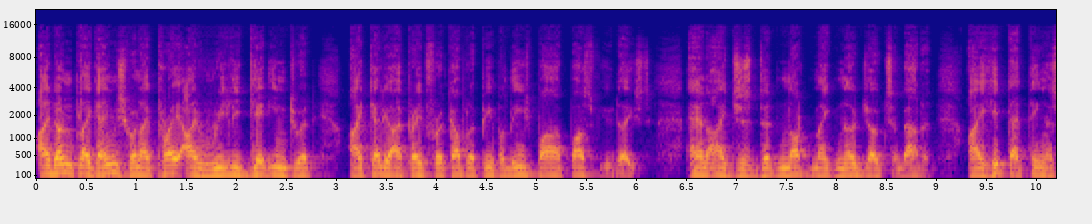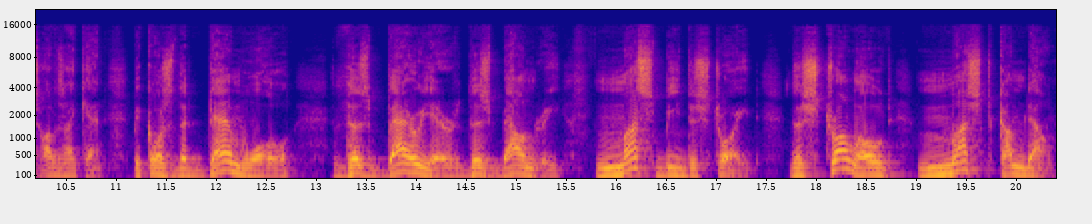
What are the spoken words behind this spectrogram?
I don't play games. When I pray, I really get into it. I tell you, I prayed for a couple of people these past few days, and I just did not make no jokes about it. I hit that thing as hard as I can because the dam wall this barrier, this boundary must be destroyed. The stronghold must come down.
